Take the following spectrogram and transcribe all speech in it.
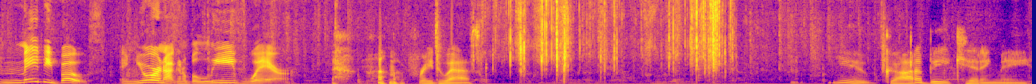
Maybe both, and you're not going to believe where. I'm afraid to ask. You gotta be kidding me.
